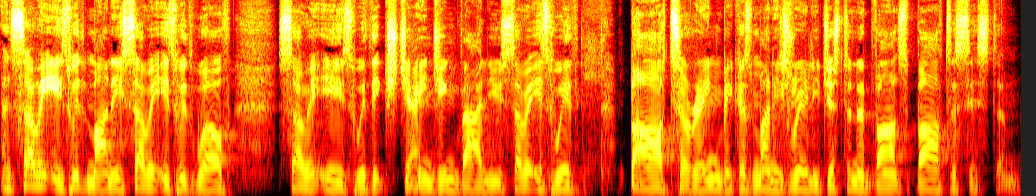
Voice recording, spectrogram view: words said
And so it is with money, so it is with wealth, so it is with exchanging value, so it is with bartering, because money's really just an advanced barter system.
